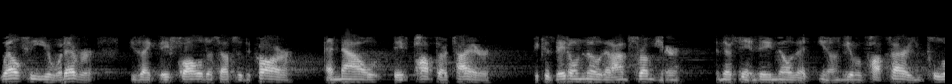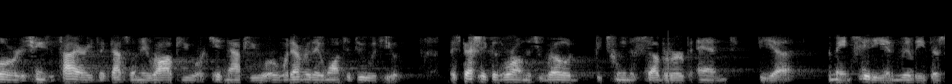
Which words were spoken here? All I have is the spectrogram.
wealthy or whatever. He's like, they followed us out to the car, and now they've popped our tire because they don't know that I'm from here, and they're saying they know that you know you have a pop tire, you pull over to change the tire. He's like, that's when they rob you or kidnap you or whatever they want to do with you, especially because we're on this road between the suburb and the uh, the main city, and really there's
